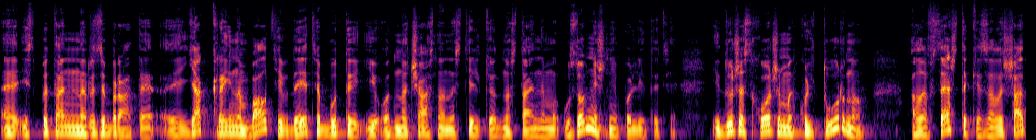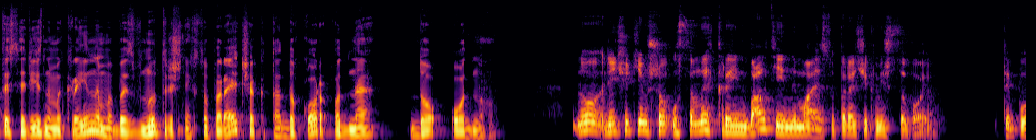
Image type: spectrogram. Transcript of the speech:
е, із питань не розібрати, Е, як країнам Балтії вдається бути і одночасно настільки одностайними у зовнішній політиці, і дуже схожими культурно, але все ж таки залишатися різними країнами без внутрішніх суперечок та докор одне до одного. Ну, річ у тім, що у самих країн Балтії немає суперечок між собою. Типу,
